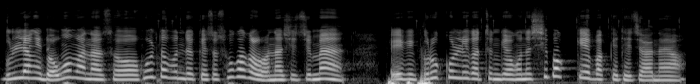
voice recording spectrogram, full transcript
물량이 너무 많아서 홀더분들께서 소각을 원하시지만 베이비 브로콜리 같은 경우는 10억 개밖에 되지 않아요.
